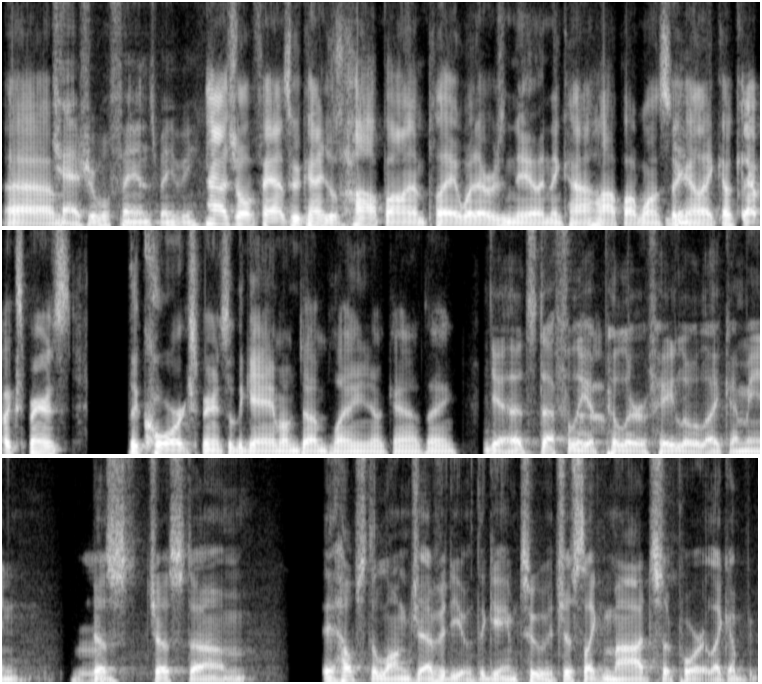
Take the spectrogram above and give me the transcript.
um, casual fans maybe? Casual fans who kind of just hop on and play whatever's new and then kind of hop on once they're yeah. like okay i've experienced the core experience of the game. I'm done playing you know kind of thing. Yeah that's definitely a pillar of halo like i mean mm. just just um it helps the longevity of the game too. It's just like mod support. Like i'm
